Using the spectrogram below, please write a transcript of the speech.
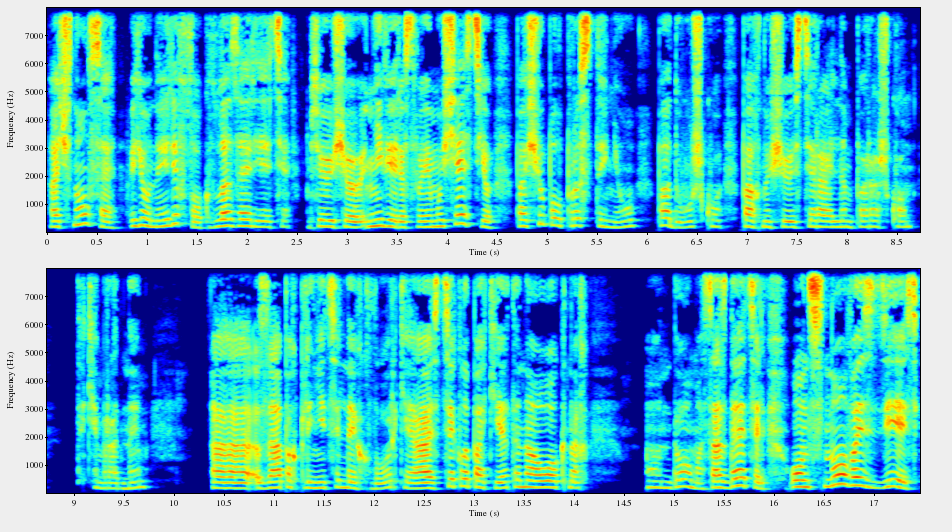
Очнулся юный Лефлок в лазарете. Все еще, не веря своему счастью, пощупал простыню, подушку, пахнущую стиральным порошком. Таким родным — а запах пленительной хлорки, а стеклопакеты на окнах. Он дома, создатель, он снова здесь,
